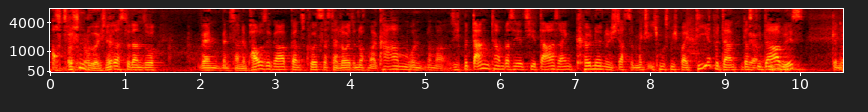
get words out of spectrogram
Auch zwischendurch, ne, dass du dann so, wenn es dann eine Pause gab, ganz kurz, dass dann Leute nochmal kamen und nochmal sich bedankt haben, dass sie jetzt hier da sein können. Und ich dachte so, Mensch, ich muss mich bei dir bedanken, dass Ja. du da bist. Genau.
